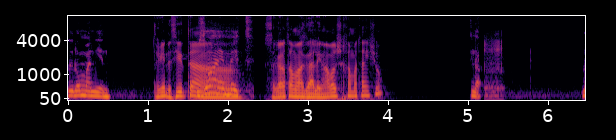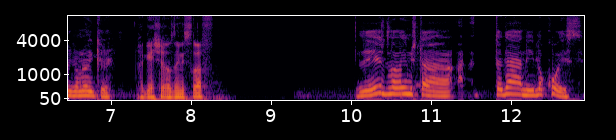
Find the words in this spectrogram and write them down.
זה לא מעניין. תגיד, עשית... זו האמת. סגרת מעגל עם אבא שלך מתישהו? לא. זה גם לא יקרה. הגשר הזה נשרף? זה, יש דברים שאתה... אתה יודע, אני לא כועס.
